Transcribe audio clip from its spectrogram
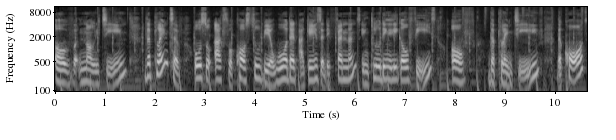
of nullity. The plaintiff also asked for costs to be awarded against the defendant, including legal fees of the plaintiff. The court,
